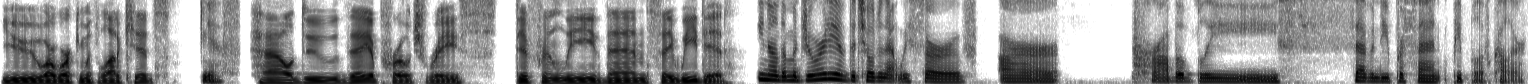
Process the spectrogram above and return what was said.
you are working with a lot of kids. Yes. How do they approach race differently than, say, we did? You know, the majority of the children that we serve are probably 70% people of color.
